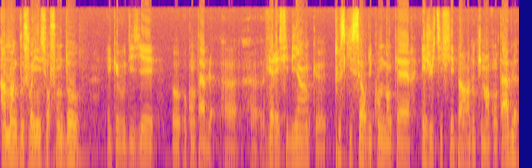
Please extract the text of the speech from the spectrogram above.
à moins que vous soyez sur son dos et que vous disiez au, comptable, euh, euh, vérifie bien que tout ce qui sort du compte bancaire est justifié par un document comptable,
